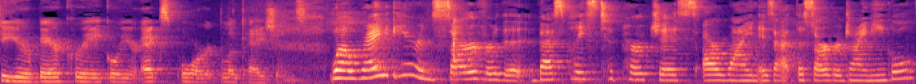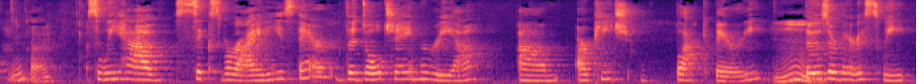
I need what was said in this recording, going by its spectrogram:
to your Bear Creek or your export locations? Well, right here in Sarver, the best place to purchase our wine is at the Sarver Giant Eagle. Okay. So we have six varieties there. The Dolce Maria, um, our peach blackberry. Those are very sweet.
